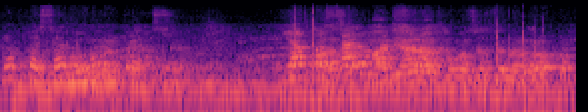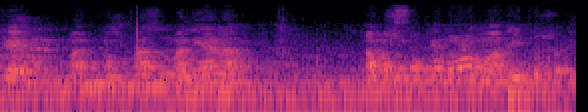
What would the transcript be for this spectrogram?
Ya pasaron otras. Ya pasaron mañana, como se hace el arroz, porque pa- pasas mañana. Estamos un poquito tomaditos hoy.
